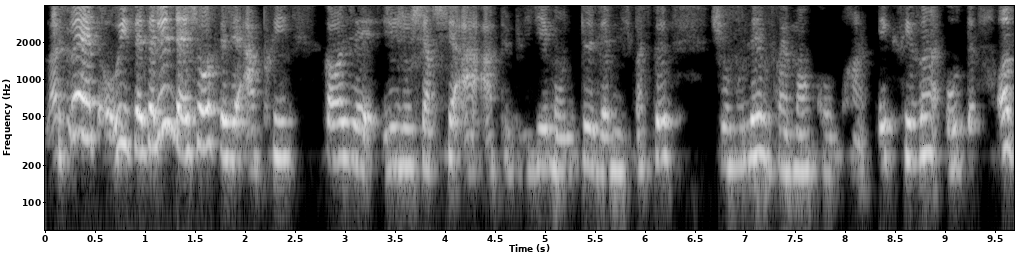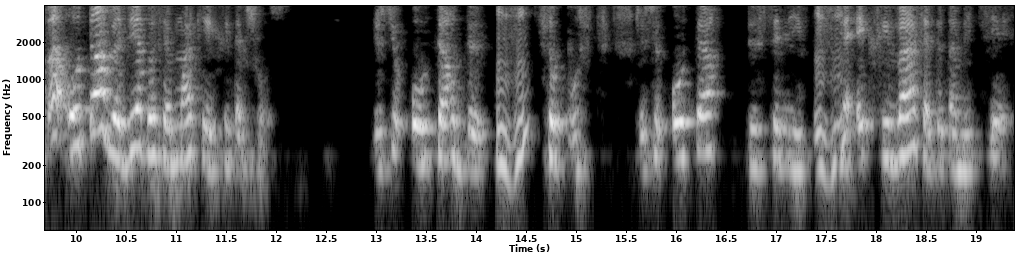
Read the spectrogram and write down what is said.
Là, tu peux être... Oui, c'est l'une des choses que j'ai appris quand je cherchais à, à, publier mon deuxième livre parce que je voulais vraiment comprendre. Écrivain, auteur. Auteur veut dire que c'est moi qui ai écrit telle chose. Je suis auteur de mmh. mm-hmm. ce poste. Je suis auteur de ce livre. Mmh. Mm-hmm. Mais écrivain, c'est tout un métier.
